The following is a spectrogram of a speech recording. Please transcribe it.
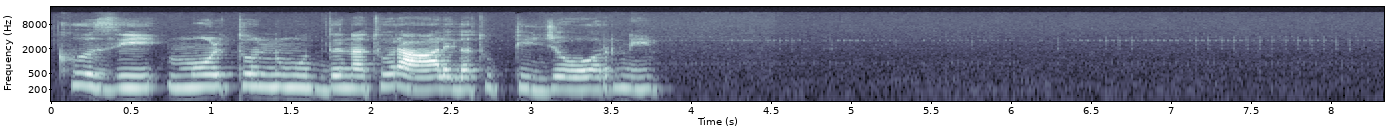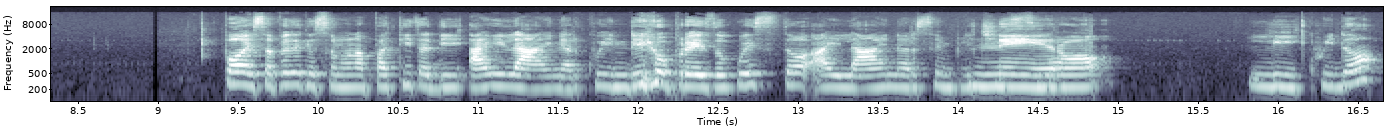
così molto nude naturale da tutti i giorni Poi sapete che sono una patita di eyeliner, quindi ho preso questo eyeliner semplicissimo nero liquido.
